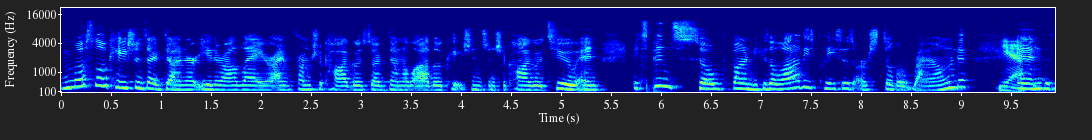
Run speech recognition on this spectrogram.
most locations I've done are either LA or I'm from Chicago. So I've done a lot of locations in Chicago too. And it's been so fun because a lot of these places are still around. Yeah. And the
